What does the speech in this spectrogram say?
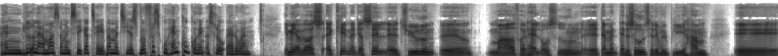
Han lyder nærmere som en sikker taber, Mathias. Hvorfor skulle han kunne gå hen og slå Erdogan? Jamen, jeg vil også erkende, at jeg selv øh, tvivlede øh, meget for et halvt år siden, øh, da, man, da det så ud til, at det ville blive ham. Øh,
